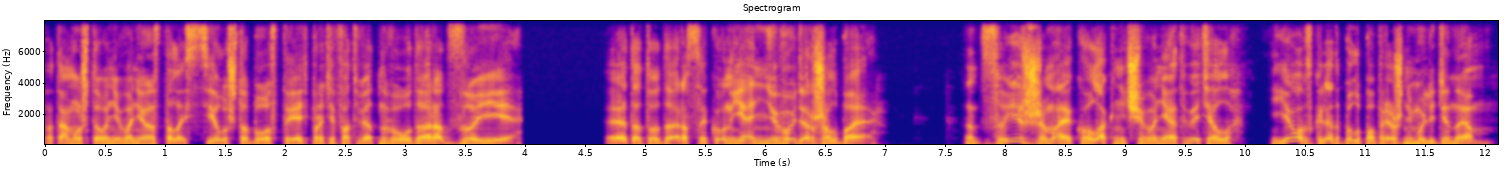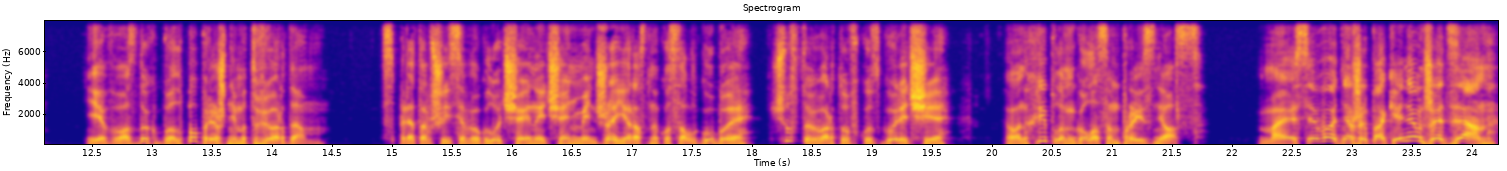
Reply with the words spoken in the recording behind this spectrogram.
Потому что у него не осталось сил, чтобы устоять против ответного удара Цзуи. Этот удар Секун я не выдержал бы. Цзуи, сжимая кулак, ничего не ответил, его взгляд был по-прежнему ледяным. И воздух был по-прежнему твердым. Спрятавшийся в углу чайный Чэнь Минджа яростно кусал губы, чувствуя во рту вкус горечи, он хриплым голосом произнес: «Мы сегодня же покинем Джэцзян!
